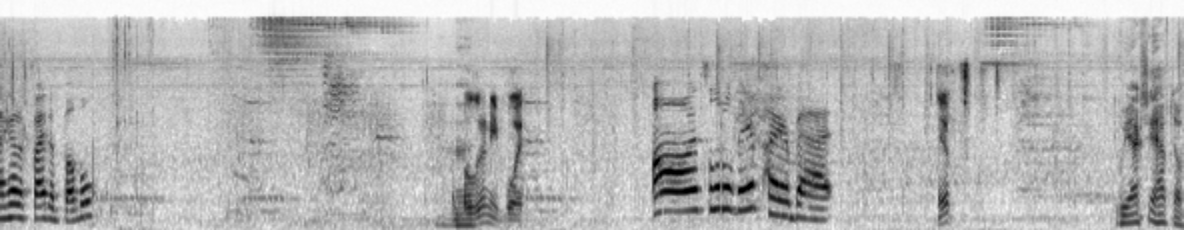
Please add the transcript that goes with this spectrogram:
I gotta fight a bubble. A balloony boy. Oh, it's a little vampire bat. Yep. Do we actually have to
